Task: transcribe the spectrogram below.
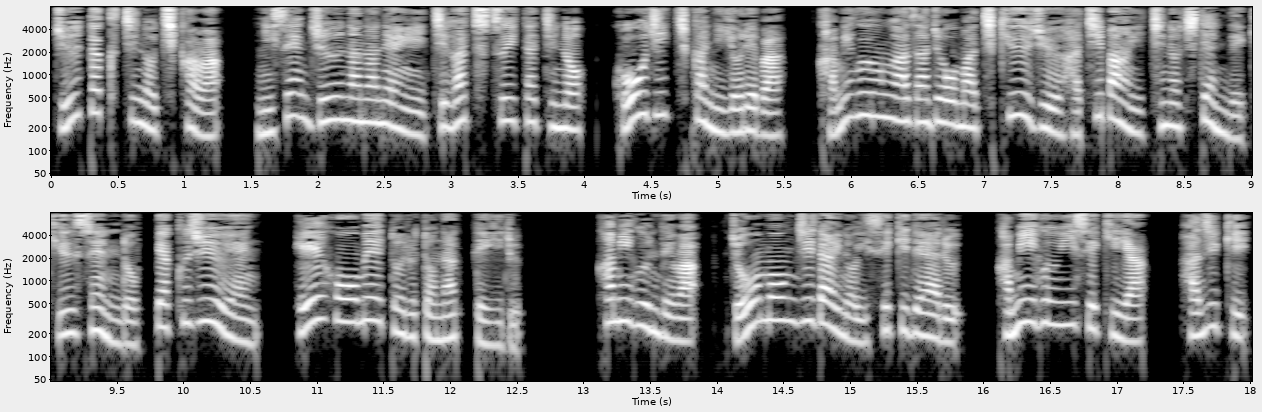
住宅地の地価は2017年1月1日の工事地価によれば、上郡あざ城町98番1の地点で9610円平方メートルとなっている。上郡では縄文時代の遺跡である上郡遺跡や恥木、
